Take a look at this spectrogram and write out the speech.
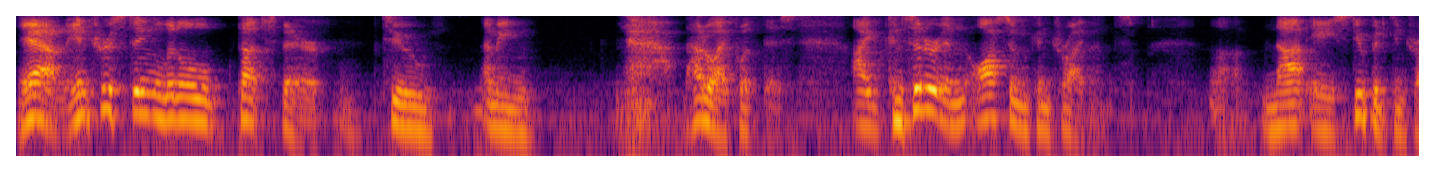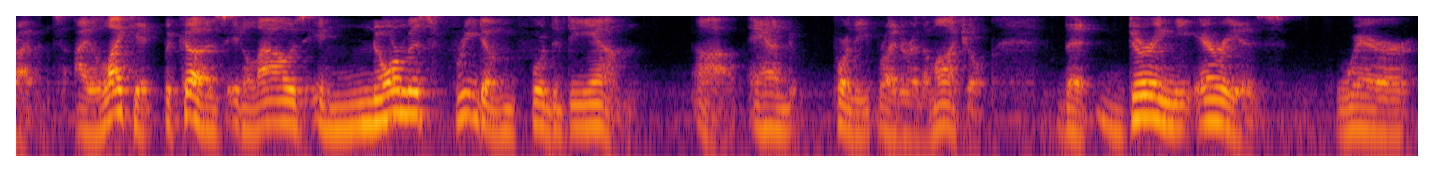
Yeah, interesting little touch there. To, I mean, how do I put this? I consider it an awesome contrivance, uh, not a stupid contrivance. I like it because it allows enormous freedom for the DM uh, and for the writer of the module. That during the areas where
